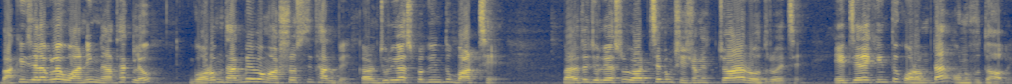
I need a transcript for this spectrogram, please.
বাকি জেলাগুলো ওয়ার্নিং না থাকলেও গরম থাকবে এবং অস্বস্তি থাকবে। কারণ জলীয়বাষ্প কিন্তু বাড়ছে। ভারতে জলীয়বাষ্প বাড়ছে এবং সেই সঙ্গে চড়া রোদ রয়েছে। এর জেলায় কিন্তু গরমটা অনুভূত হবে।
